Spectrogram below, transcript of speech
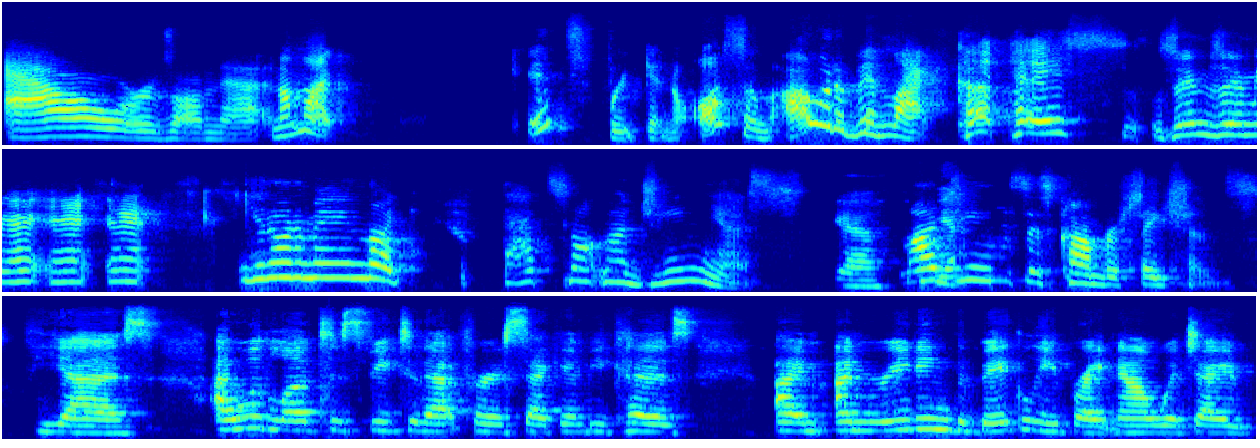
hours on that, and I'm like, it's freaking awesome. I would have been like, cut paste, zoom, zoom, eh, eh, eh. you know what I mean? Like that's not my genius. Yeah. My yeah. genius is conversations. Yes. I would love to speak to that for a second because I'm I'm reading The Big Leap right now, which I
